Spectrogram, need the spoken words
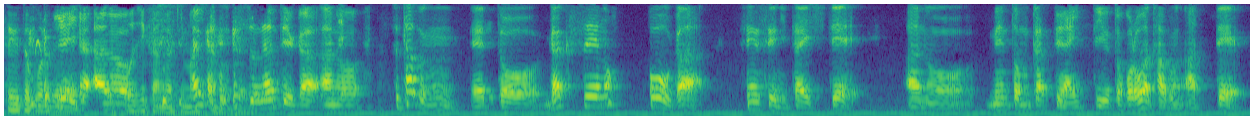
というところでいやいやあのお時間が来まなんかしたので、そう、なんていうか、あの、それ多分、えっと、学生の方が先生に対して、あの、面と向かってないっていうところは多分あって、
